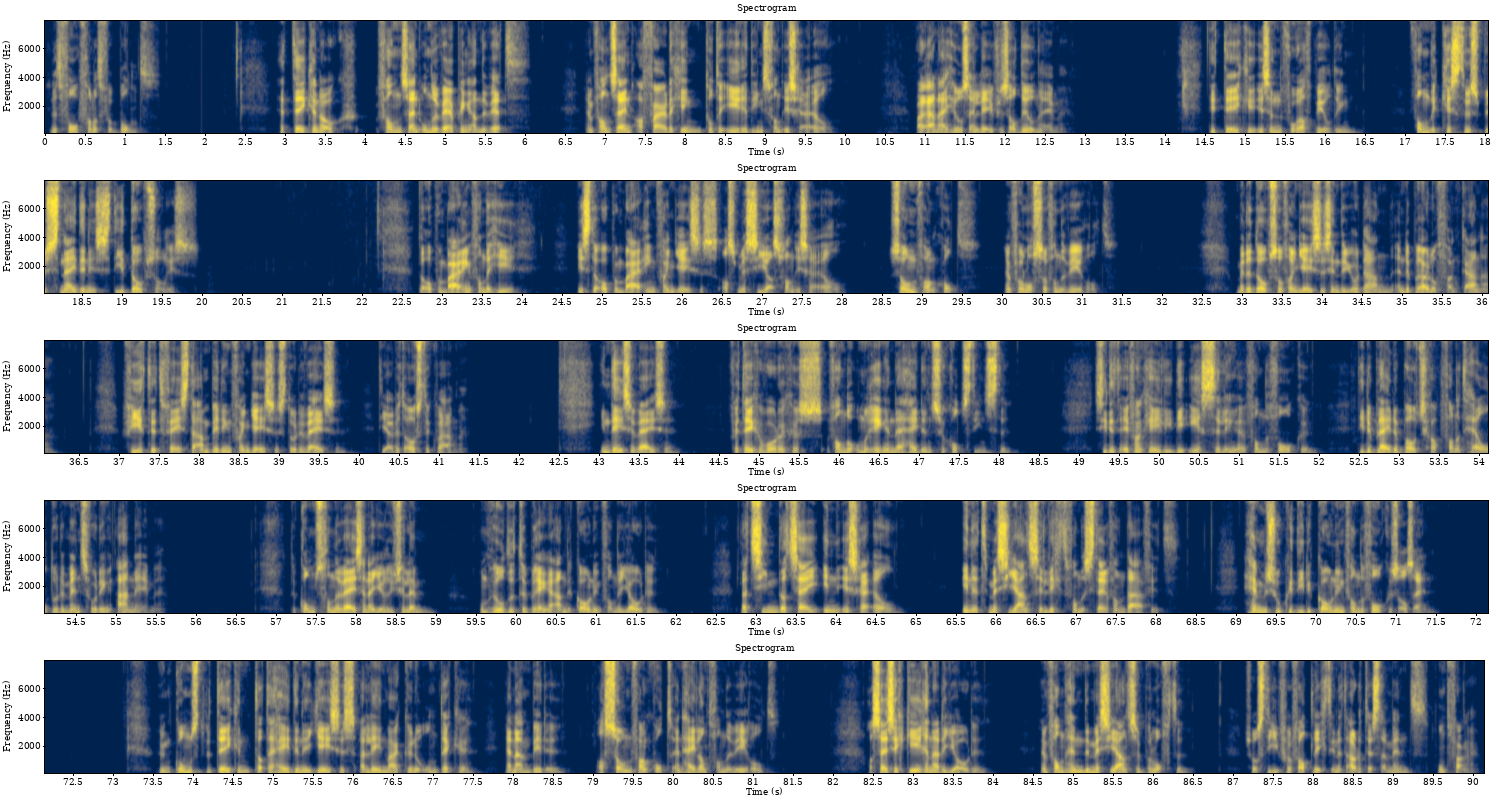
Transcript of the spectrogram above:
in het volk van het verbond. Het teken ook van zijn onderwerping aan de wet en van zijn afvaardiging tot de eredienst van Israël, waaraan hij heel zijn leven zal deelnemen. Dit teken is een voorafbeelding van de Christusbesnijdenis die het doopsel is. De openbaring van de Heer is de openbaring van Jezus als Messias van Israël, Zoon van God en Verlosser van de wereld. Met het doopsel van Jezus in de Jordaan en de bruiloft van Cana viert dit feest de aanbidding van Jezus door de wijzen die uit het oosten kwamen. In deze wijze, vertegenwoordigers van de omringende heidense godsdiensten, ziet het evangelie de eerstelingen van de volken die de blijde boodschap van het hel door de menswording aannemen. De komst van de wijze naar Jeruzalem om hulde te brengen aan de koning van de Joden, laat zien dat zij in Israël, in het messiaanse licht van de ster van David, hem zoeken die de koning van de volken zal zijn. Hun komst betekent dat de heidenen Jezus alleen maar kunnen ontdekken en aanbidden als zoon van God en heiland van de wereld, als zij zich keren naar de Joden en van hen de messiaanse belofte, zoals die vervat ligt in het Oude Testament, ontvangen.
